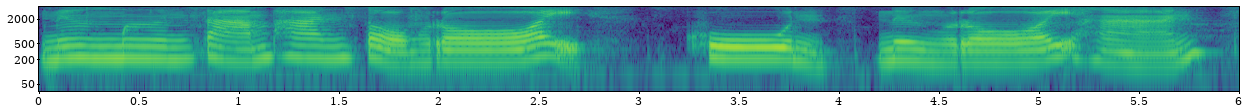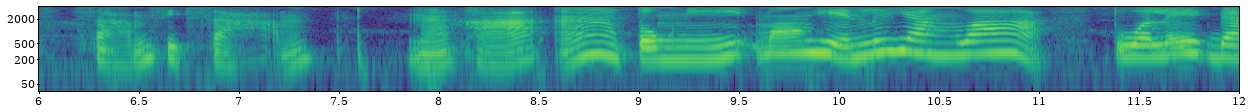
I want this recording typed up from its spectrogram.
13,200 คูณ 100 หาร 33 นะคะอ่าตรงนี้มองเห็นหรือยังว่า ตัวเลขใด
